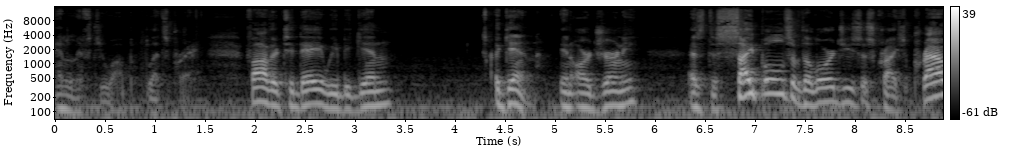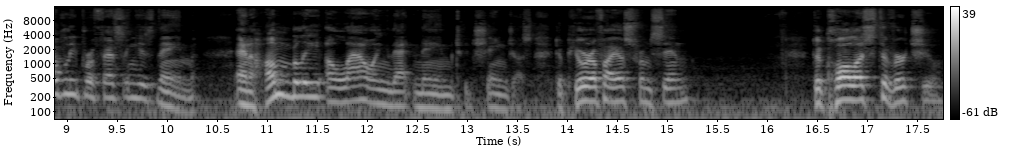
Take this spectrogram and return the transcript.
and lift you up. Let's pray. Father, today we begin again in our journey as disciples of the Lord Jesus Christ, proudly professing his name and humbly allowing that name to change us, to purify us from sin, to call us to virtue,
